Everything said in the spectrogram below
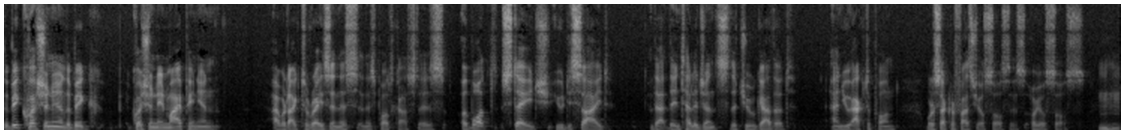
the big question, you know, the big question, in my opinion, I would like to raise in this in this podcast is: at what stage you decide that the intelligence that you gathered and you act upon will sacrifice your sources or your source? Mm-hmm.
